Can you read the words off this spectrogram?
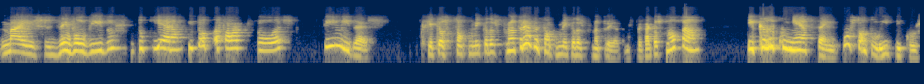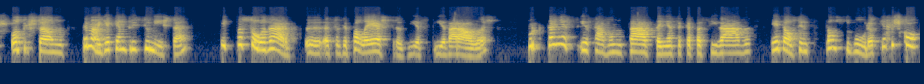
mais desenvolvidos do que eram. E estou a falar de pessoas tímidas. Porque aqueles que são comunicadores por natureza são comunicadores por natureza, mas depois há aqueles que não são. E que reconhecem, uns são políticos, outros são. Tem uma amiga que é nutricionista e que passou a dar, eh, a fazer palestras e a, e a dar aulas, porque tem essa vontade, tem essa capacidade então, sente-se tão segura que arriscou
